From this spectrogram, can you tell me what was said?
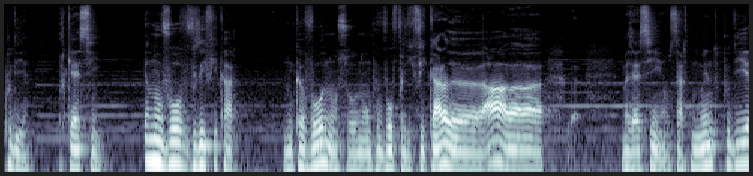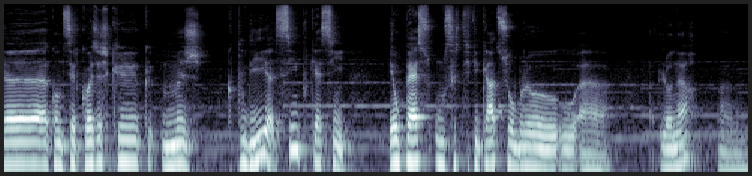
podia, porque é assim, eu não vou verificar, nunca vou, não sou, não vou verificar, uh, ah, uh, mas é assim, a um certo momento podia acontecer coisas que, que mas que podia, sim, porque é assim, eu peço um certificado sobre o, l'honneur, um,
